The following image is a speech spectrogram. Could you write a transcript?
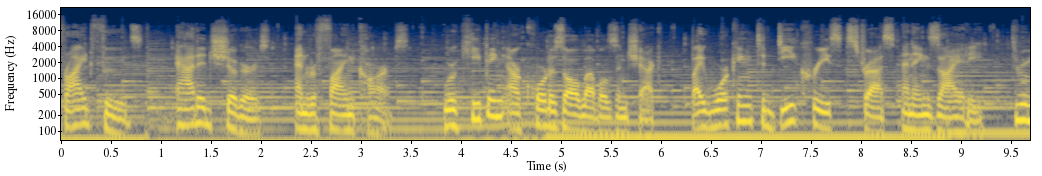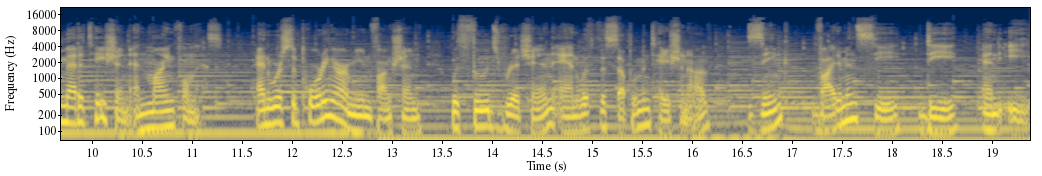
fried foods, added sugars, and refined carbs. We're keeping our cortisol levels in check by working to decrease stress and anxiety through meditation and mindfulness. And we're supporting our immune function with foods rich in and with the supplementation of zinc, vitamin C, D, and E.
